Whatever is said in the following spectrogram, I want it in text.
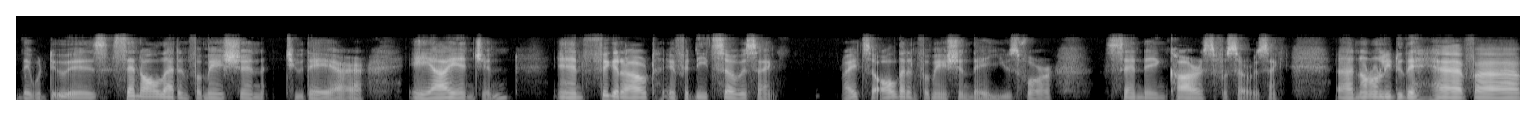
they would do is send all that information to their AI engine and figure out if it needs servicing, right? So all that information they use for sending cars for servicing. Uh, not only do they have uh,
